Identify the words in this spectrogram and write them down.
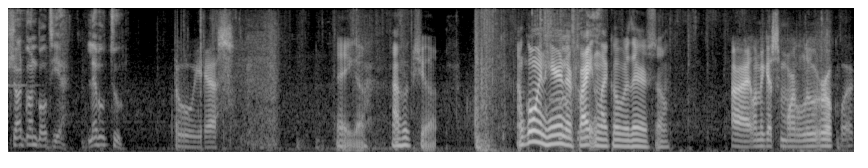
Shotgun bolt here. Level 2. Oh yes. There you go. I hooked you up. I'm going here and they're fighting like over there. So All right, let me get some more loot real quick.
